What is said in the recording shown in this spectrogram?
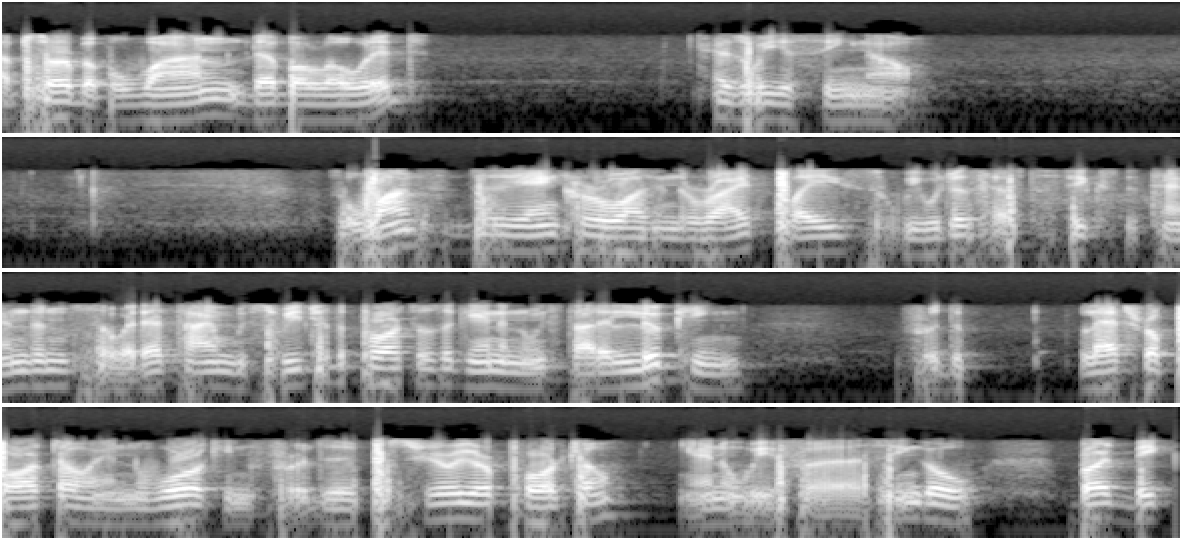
absorbable one double loaded as we are seeing now. So once the anchor was in the right place we would just have to fix the tendon so at that time we switched the portals again and we started looking for the lateral portal and working for the posterior portal. And with a single bird beak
